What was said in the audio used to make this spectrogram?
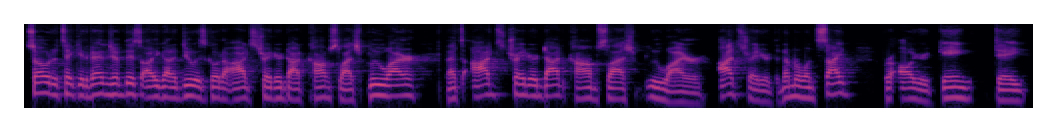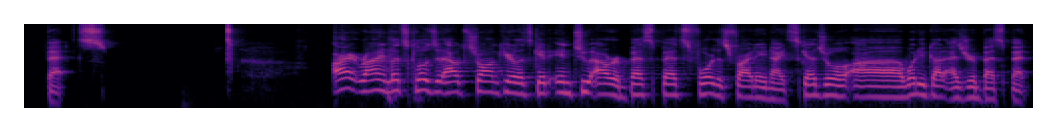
So to take advantage of this, all you got to do is go to oddstrader.com slash bluewire. That's oddstrader.com slash bluewire. Oddstrader, the number one site for all your game day bets. All right, Ryan, let's close it out strong here. Let's get into our best bets for this Friday night schedule. Uh, what do you got as your best bet?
